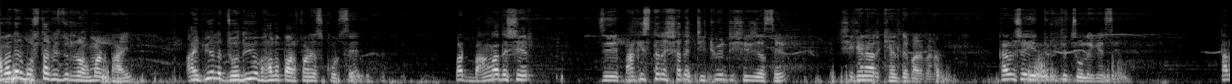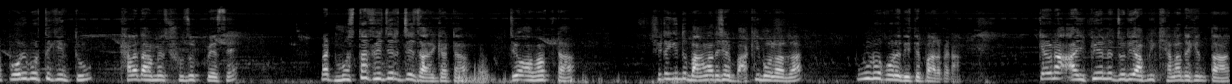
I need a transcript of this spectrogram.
আমাদের মোস্তাফিজুর রহমান ভাই আইপিএল যদিও ভালো পারফরমেন্স করছে বাট বাংলাদেশের যে পাকিস্তানের সাথে টি টোয়েন্টি সিরিজ আছে, সেখানে আর খেলতে পারবে না। কারণ সে ইঞ্জুরিতে চলে গেছে। তার পরিবর্তে কিন্তু খালেদ আহমেদ সুযোগ পেয়েছে বাট মুস্তাফিজের যে জায়গাটা, যে অভাবটা, সেটা কিন্তু বাংলাদেশের বাকি বোলাররা পূর্ণ করে দিতে পারবে না। কেননা আইপিএলে যদি আপনি খেলা দেখেন তার,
